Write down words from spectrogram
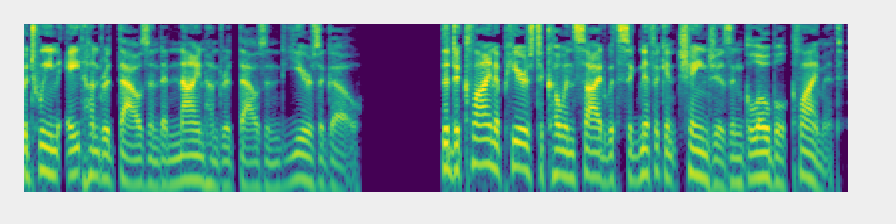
between 800,000 and 900,000 years ago. The decline appears to coincide with significant changes in global climate,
